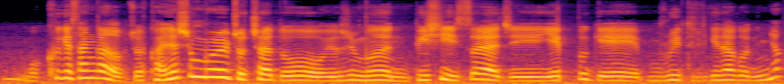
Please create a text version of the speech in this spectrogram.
뭐 크게 상관없죠. 관엽식물조차도 요즘은 빛이 있어야지 예쁘게 물이 들긴 하거든요.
